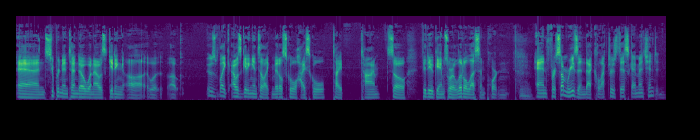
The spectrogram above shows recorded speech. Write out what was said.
and Super Nintendo when I was getting uh, uh, it was like I was getting into like middle school, high school type time, so video games were a little less important. And for some reason, that collector's disc I mentioned,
